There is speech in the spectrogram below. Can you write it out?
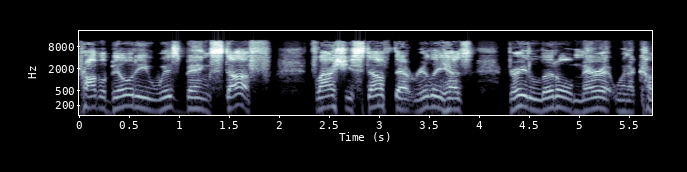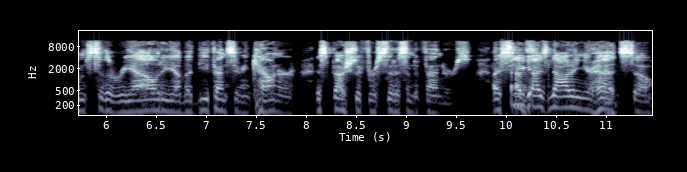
probability whiz bang stuff flashy stuff that really has very little merit when it comes to the reality of a defensive encounter especially for citizen defenders i see That's, you guys nodding your heads so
